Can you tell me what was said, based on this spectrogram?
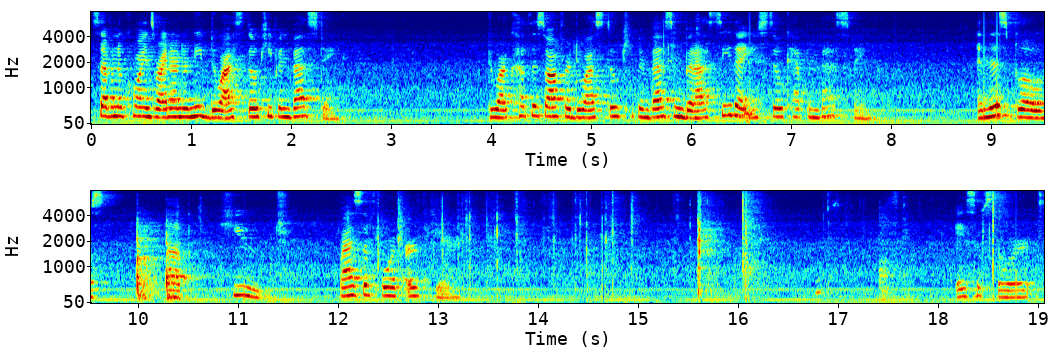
Seven of coins right underneath. Do I still keep investing? do I cut this off or do I still keep investing? But I see that you still kept investing. And this blows up huge. Why is the fourth earth here? Ace of Swords.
